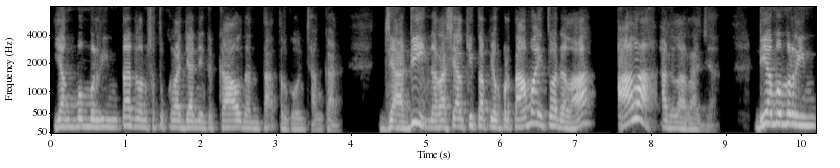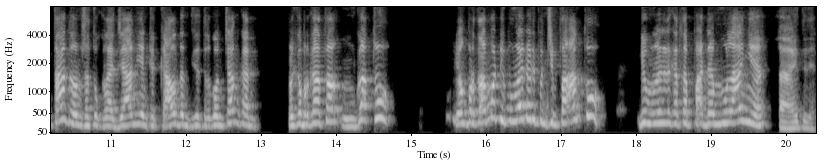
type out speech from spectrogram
yang memerintah dalam satu kerajaan yang kekal dan tak tergoncangkan. Jadi narasi Alkitab yang pertama itu adalah Allah adalah raja. Dia memerintah dalam satu kerajaan yang kekal dan tidak tergoncangkan. Mereka berkata, enggak tuh. Yang pertama dimulai dari penciptaan tuh. Dimulai dari kata pada mulanya. Nah itu dia.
